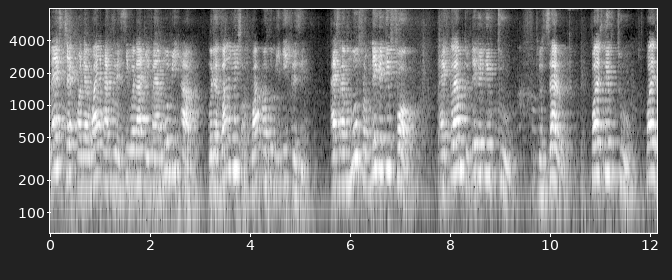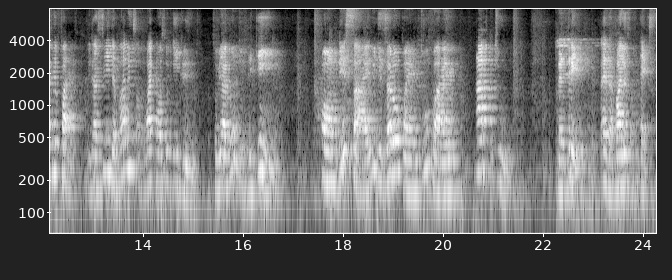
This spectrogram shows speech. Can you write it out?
Let's check on the y-axis and see whether if I am moving up, will the values of y also be increasing? As I move from negative 4, I climb to negative 2, to 0, positive 2, positive 5. You can see the values of y also increasing. So we are going to begin on this side, which is 0.25 up to the 3. That is the values of x.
